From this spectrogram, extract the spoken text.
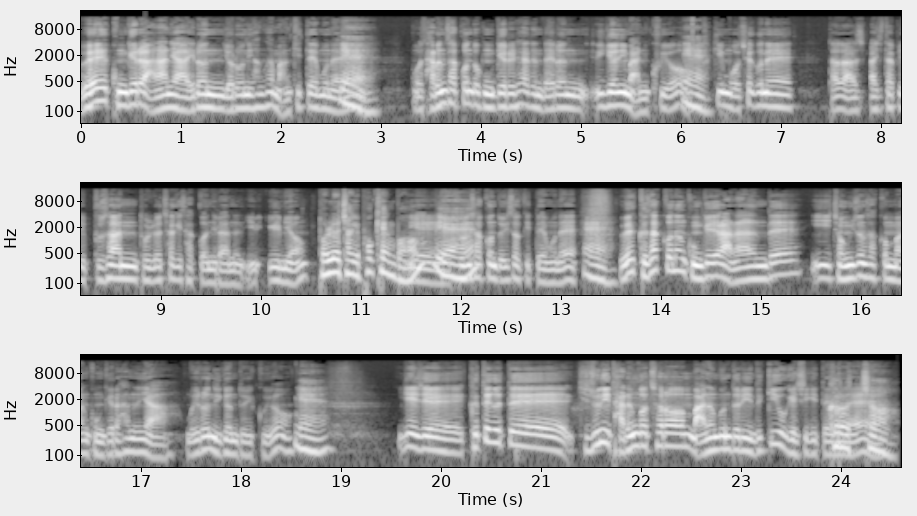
왜 공개를 안 하냐 이런 여론이 항상 많기 때문에 예. 뭐 다른 사건도 공개를 해야 된다 이런 의견이 많고요. 예. 특히 뭐 최근에 다들 아시- 아시다시피 부산 돌려차기 사건이라는 일- 일명 돌려차기 폭행범. 예, 예. 그런 사건도 있었기 때문에 예. 왜그 사건은 공개를 안 하는데 이 정유정 사건만 공개를 하느냐 뭐 이런 의견도 있고요. 예. 이게 이제 그때 그때 기준이 다른 것처럼 많은 분들이 느끼고 계시기 때문에 그렇죠.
